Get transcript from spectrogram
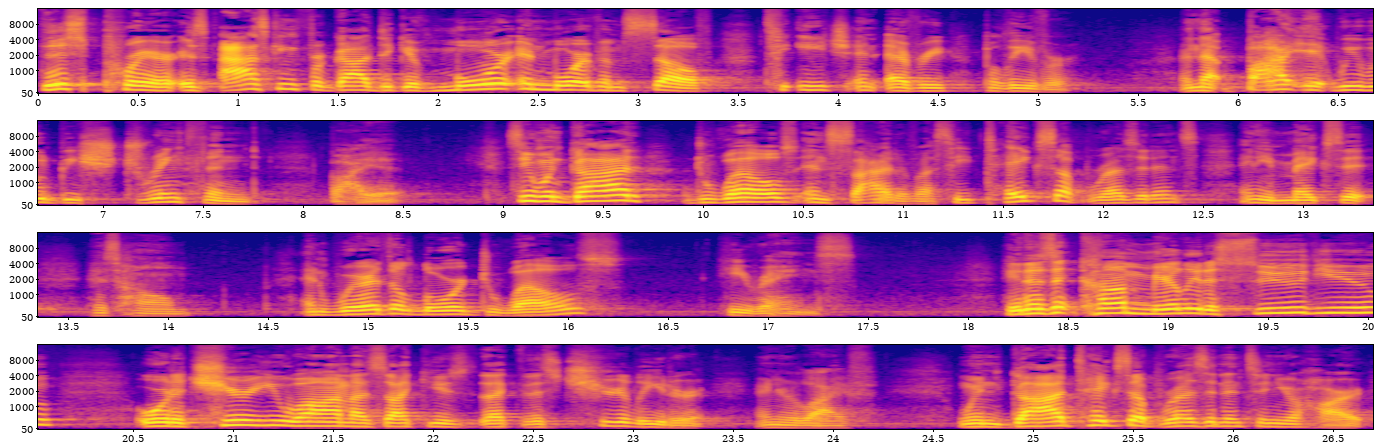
This prayer is asking for God to give more and more of himself to each and every believer, and that by it we would be strengthened by it. See, when God dwells inside of us, he takes up residence and he makes it his home. And where the Lord dwells, he reigns. He doesn't come merely to soothe you or to cheer you on as like, you, like this cheerleader in your life. When God takes up residence in your heart,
